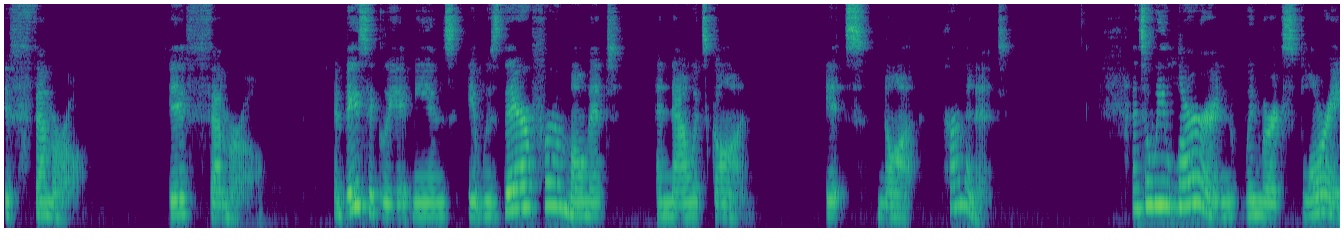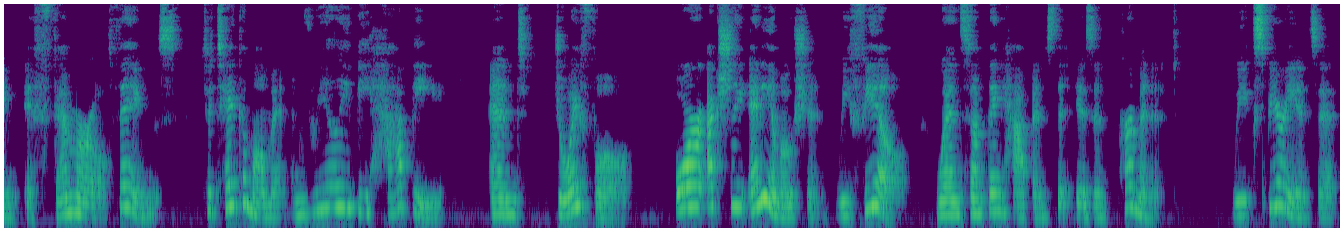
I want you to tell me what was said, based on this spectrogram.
ephemeral. Ephemeral. And basically it means it was there for a moment and now it's gone. It's not permanent. And so we learn when we're exploring ephemeral things to take a moment and really be happy and joyful, or actually any emotion we feel when something happens that isn't permanent. We experience it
